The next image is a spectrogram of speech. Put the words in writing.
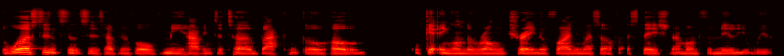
The worst instances have involved me having to turn back and go home, or getting on the wrong train and finding myself at a station I'm unfamiliar with,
